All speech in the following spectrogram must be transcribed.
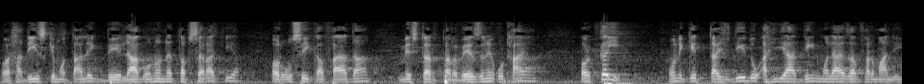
اور حدیث کے متعلق بے لاگ انہوں نے تبصرہ کیا اور اسی کا فائدہ مسٹر پرویز نے اٹھایا۔ اور کئی ان کی تجدید و احیاء دین ملاحظہ فرما لی۔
